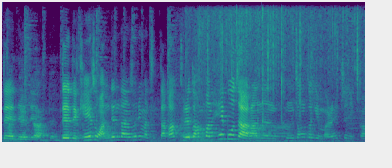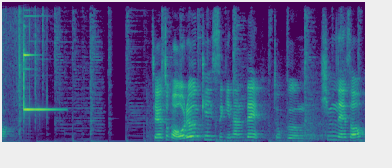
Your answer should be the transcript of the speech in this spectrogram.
네네네. 된다, 안 된다. 네네 계속 안 된다는 소리만 듣다가 그래도 한번 해보자라는 긍정적인 말을 해주니까 제가 조금 어려운 케이스긴 한데 조금 힘내서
